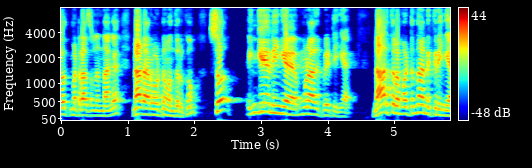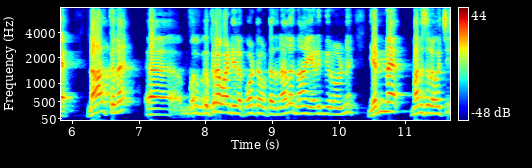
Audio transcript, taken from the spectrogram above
சவுத் மெட்ராஸில் இருந்தாங்க. நாடார் ஓட்டும் வந்திருக்கும். ஸோ இங்கேயும் நீங்கள் மூணாவது போயிட்டீங்க. நார்த்தில் மட்டும்தான் நிற்கிறீங்க நார்த்தில் விக்கிரவாண்டியில் கோட்டை விட்டதுனால நான் எழும்பிடுவோன்னு என்ன மனசில் வச்சு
